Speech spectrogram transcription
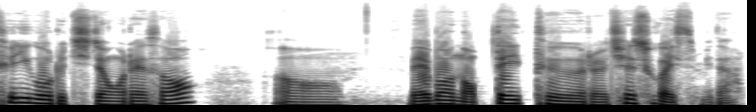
트리거로 지정을 해서 어, 매번 업데이트를 칠 수가 있습니다.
